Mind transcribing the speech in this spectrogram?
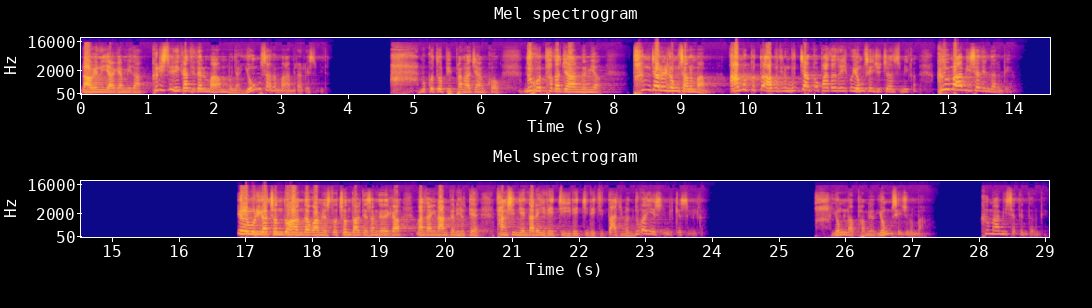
나오는 이야기합니다. 그리스도인이 가져야 될 마음은 뭐냐? 용서하는 마음이라고 했습니다. 아무것도 비판하지 않고 누구 탓하지 않으며 탕자를 용서하는 마음. 아무것도 아버지는 묻지 않고 받아들이고 용서해 주지 않습니까? 그 마음이 있어야 된다는 거예요. 여러분 우리가 전도한다고 하면서도 전도할 때 상대가 만약에 남편일 때 당신 옛날에 이랬지 이랬지 이랬지 따지면 누가 예수를 믿겠습니까? 다 용납하며 용서해 주는 마음. 그 마음이 있어야 된다는 거예요.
